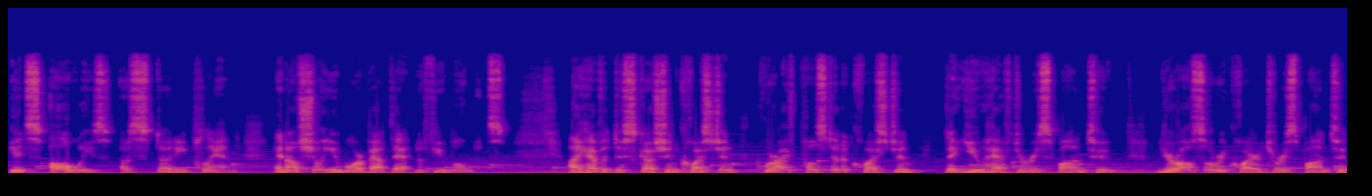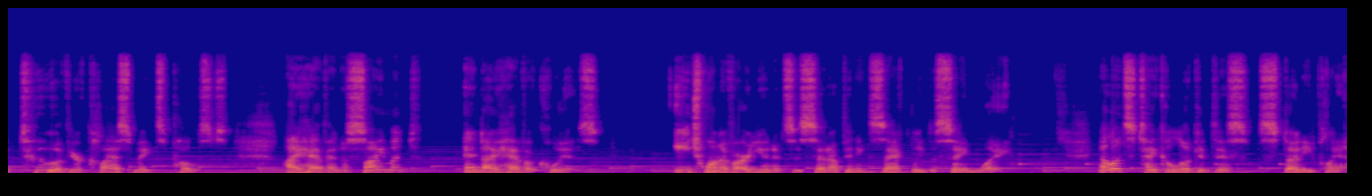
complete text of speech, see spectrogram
It's always a study plan, and I'll show you more about that in a few moments. I have a discussion question where I've posted a question that you have to respond to. You're also required to respond to two of your classmates' posts. I have an assignment and I have a quiz. Each one of our units is set up in exactly the same way. Now let's take a look at this study plan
